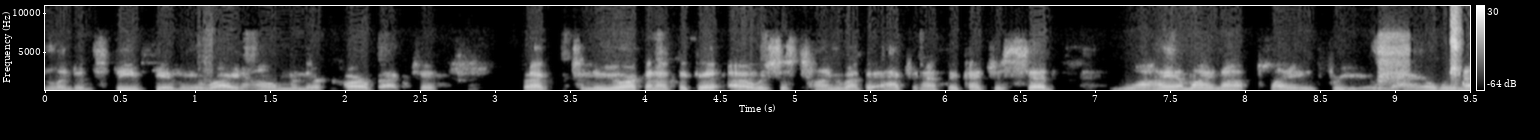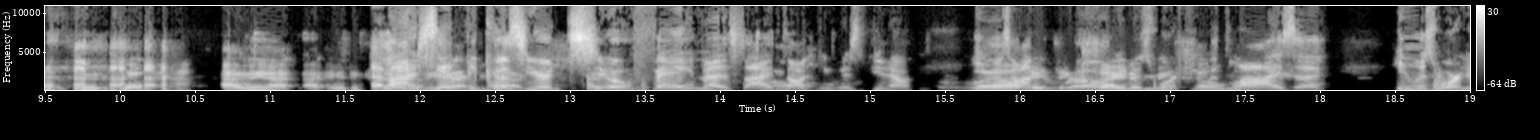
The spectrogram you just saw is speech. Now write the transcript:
Linda and Steve, gave me a ride home in their car back to back to New York. And I think I, I was just telling about the act, and I think I just said, "Why am I not playing for you? Why are we not?" doing so, I mean, I, I, it and I excited me said because much. you're too famous. I Oh. thought he was, you know, he was on the road. He was working so with much. Liza. He was Mhm. working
